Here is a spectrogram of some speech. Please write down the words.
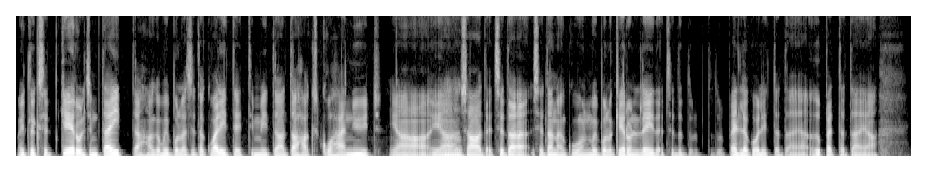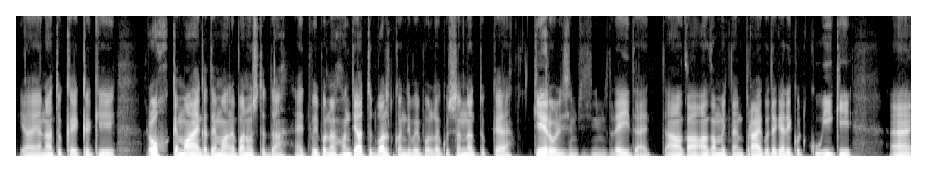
ma ütleks, et keerulisem täita, aga võib-olla seda kvaliteeti, mida tahaks kohe nüüd ja, ja mm -hmm. saada, et seda, seda nagu on võib-olla keeruline leida, et seda tuleb, tuleb välja koolitada ja õpetada ja ja, ja natuke ikkagi rohkem aega temale panustada, et võib-olla noh, on teatud valdkondi võib-olla, kus on natuke keerulisem siis inimesi leida, et aga, aga ma ütlen, praegu tegelikult kuigi äh,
